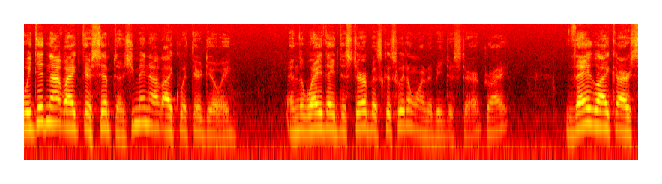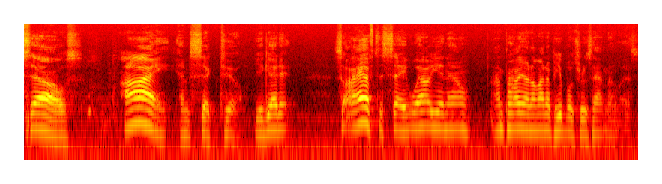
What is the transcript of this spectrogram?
we did not like their symptoms, you may not like what they're doing and the way they disturb us because we don't want to be disturbed, right? They, like ourselves, I am sick too. You get it? So I have to say, well, you know, I'm probably on a lot of people's resentment list.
